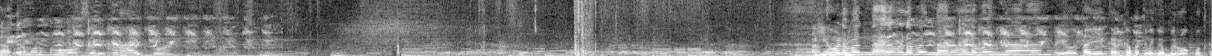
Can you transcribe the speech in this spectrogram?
ಶಾಸ್ತ್ರ ಮಾಡ್ಕೊಂಡು ಸರಿ ಕಣ ಆಯ್ತು ನಮಣ ಬಂದ ನಮಣ ಬಂದ ನಮಣ ಬಂದ. ಅಯ್ಯೋ ತಾಯಿ ಕರ್ಕಪತ್ತಿನ ಗಂಭೀರವಾಗಿ ಕೂತ್ಕ?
